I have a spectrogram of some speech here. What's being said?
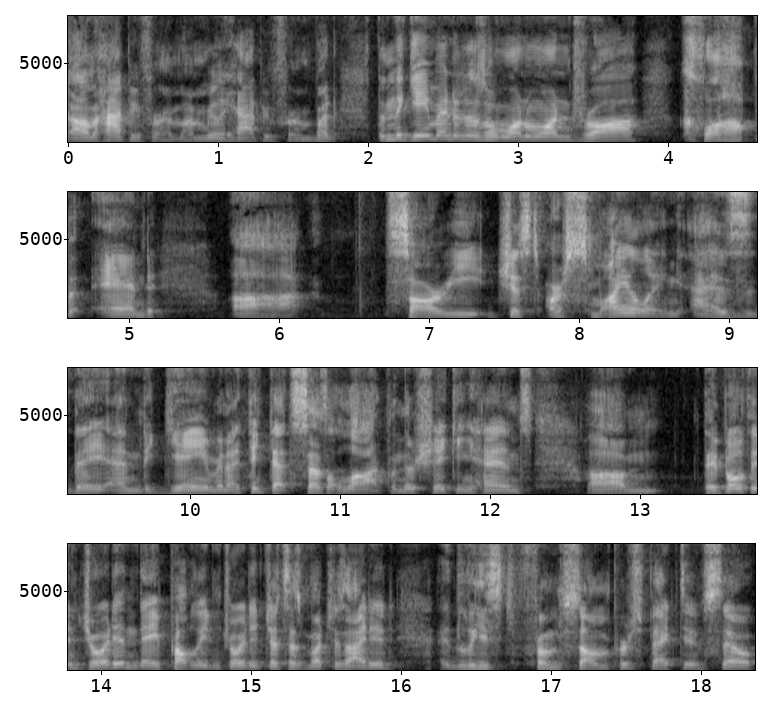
I'm happy for him. I'm really happy for him. But then the game ended as a 1 1 draw. Klopp and uh, Sarri just are smiling as they end the game, and I think that says a lot when they're shaking hands. Um, they both enjoyed it, and they probably enjoyed it just as much as I did, at least from some perspective. So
